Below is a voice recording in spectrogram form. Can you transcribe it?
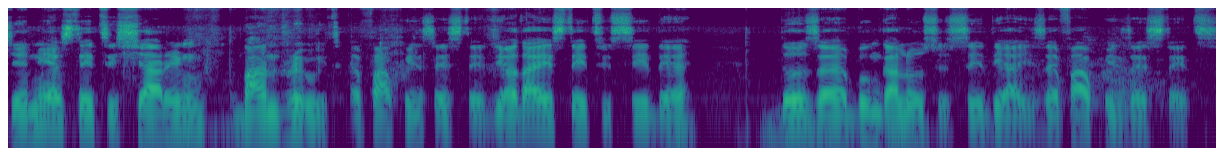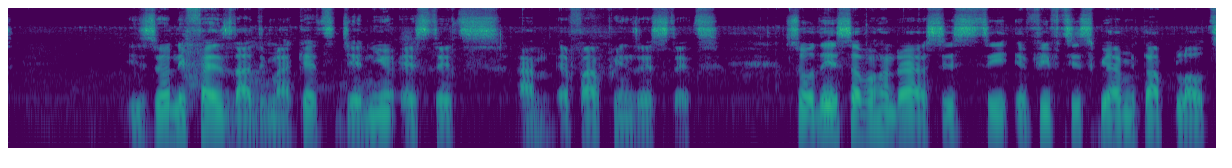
Jenew Estate is sharing boundary with FR Queens Estate. The other estate you see there, those uh, bungalows you see there is FR Queens Estate. It's only fence that demarcates Jenew Estate and FR Queens Estate. So this 760 a 50 square meter plot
